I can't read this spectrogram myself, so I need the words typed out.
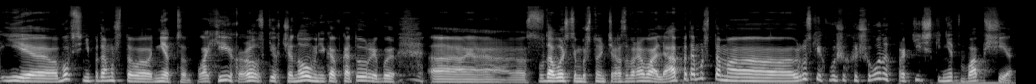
И э, вовсе не потому, что нет плохих русских чиновников, которые бы а, с удовольствием бы что-нибудь разворовали, а потому что там а, русских высших эшелонов практически нет вообще.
